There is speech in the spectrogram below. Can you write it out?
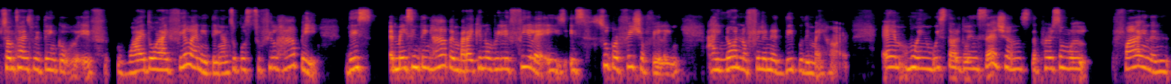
sometimes we think oh, if why don't i feel anything? I'm supposed to feel happy. This amazing thing happened but i cannot really feel it. It's, it's superficial feeling. I know i'm not feeling it deep within my heart. And when we start doing sessions the person will find and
